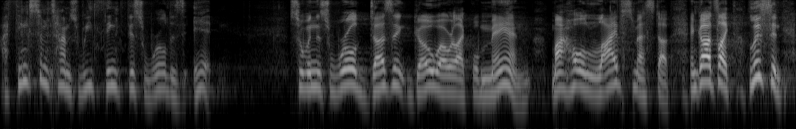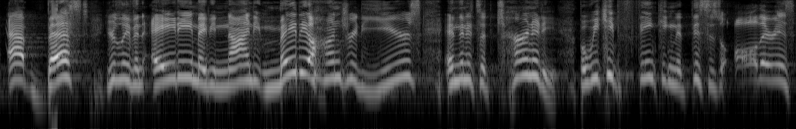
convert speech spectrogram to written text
I think sometimes we think this world is it. So when this world doesn't go well, we're like, well, man, my whole life's messed up. And God's like, listen, at best, you're living 80, maybe 90, maybe 100 years, and then it's eternity. But we keep thinking that this is all there is.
